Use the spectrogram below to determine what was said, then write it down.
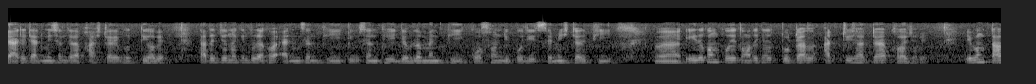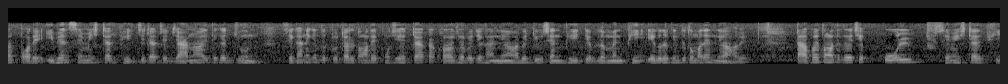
ডাইরেক্ট অ্যাডমিশন যারা ফার্স্ট ইয়ারে ভর্তি হবে, তাদের জন্য কিন্তু দেখো admission fee tuition fee development fee caution deposit semester fee এইরকম করে তোমাদের কিন্তু টোটাল আটত্রিশ হাজার টাকা খরচ হবে। এবং তারপরে ইভেন্ট সেমিস্টার ফি যেটা হচ্ছে জানুয়ারি থেকে জুন সেখানে কিন্তু টোটাল তোমাদের পঁচিশ হাজার টাকা খরচ হবে, যেখানে নেওয়া হবে টিউশন ফি ডেভেলপমেন্ট ফি এগুলো কিন্তু তোমাদের নেওয়া হবে। তারপরে তোমাদের রয়েছে old semester fee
